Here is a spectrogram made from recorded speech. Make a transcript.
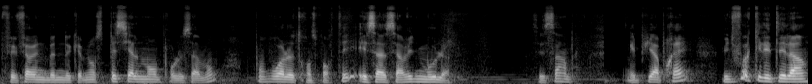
fait faire une benne de camion spécialement pour le savon, pour pouvoir le transporter, et ça a servi de moule. C'est simple. Et puis après, une fois qu'il était là,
